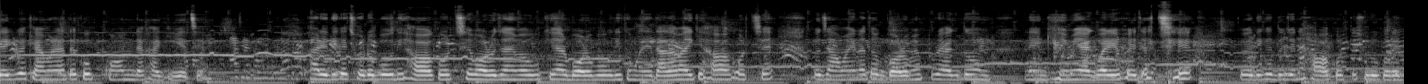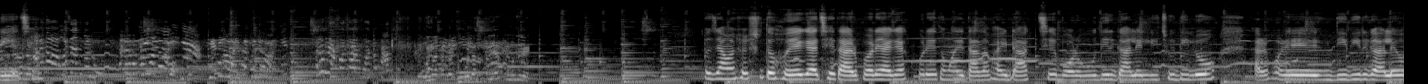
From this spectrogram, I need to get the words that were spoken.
দেখবে, ক্যামেরাতে খুব কম দেখা গিয়েছে। আর এদিকে ছোটো বৌদি হাওয়া করছে, বড় জামাইবাবুকে, আর বড় বৌদি তোমাদের দাদাভাইকে হাওয়া করছে। তো জামাইরা তো গরমে পুরো একদম মানে ঘেমে একবারে হয়ে যাচ্ছে। তো এদিকে দুজনে হাওয়া করতে শুরু করে দিয়েছে। তো জামা ষষ্ঠী তো হয়ে গেছে, তারপরে এক এক করে তোমাদের দাদাভাই ডাকছে, বড় বৌদির গালে লিচু দিল, তারপরে দিদির গালেও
